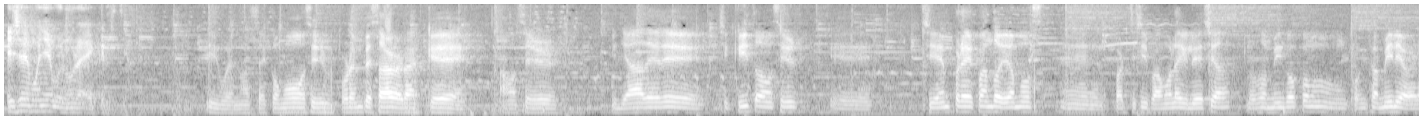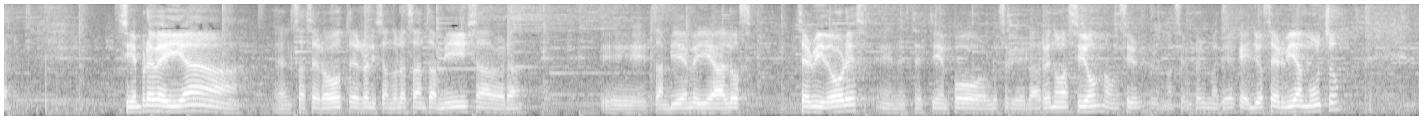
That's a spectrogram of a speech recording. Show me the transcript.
Esa es Moña Buenura de Cristian. Y bueno, no sé cómo decir, por empezar, ¿verdad? Que vamos a decir, ya desde chiquito, vamos a decir, siempre cuando íbamos, eh, participamos en la iglesia los domingos con, con mi familia, ¿verdad? Siempre veía el sacerdote realizando la Santa Misa, ¿verdad? Eh, también veía a los servidores, en este tiempo los la renovación, vamos a decir, renovación carismática, que ellos servían mucho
